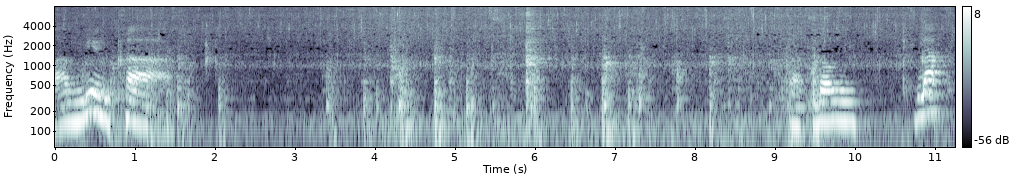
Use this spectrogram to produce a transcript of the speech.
paminta. Tatlong black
